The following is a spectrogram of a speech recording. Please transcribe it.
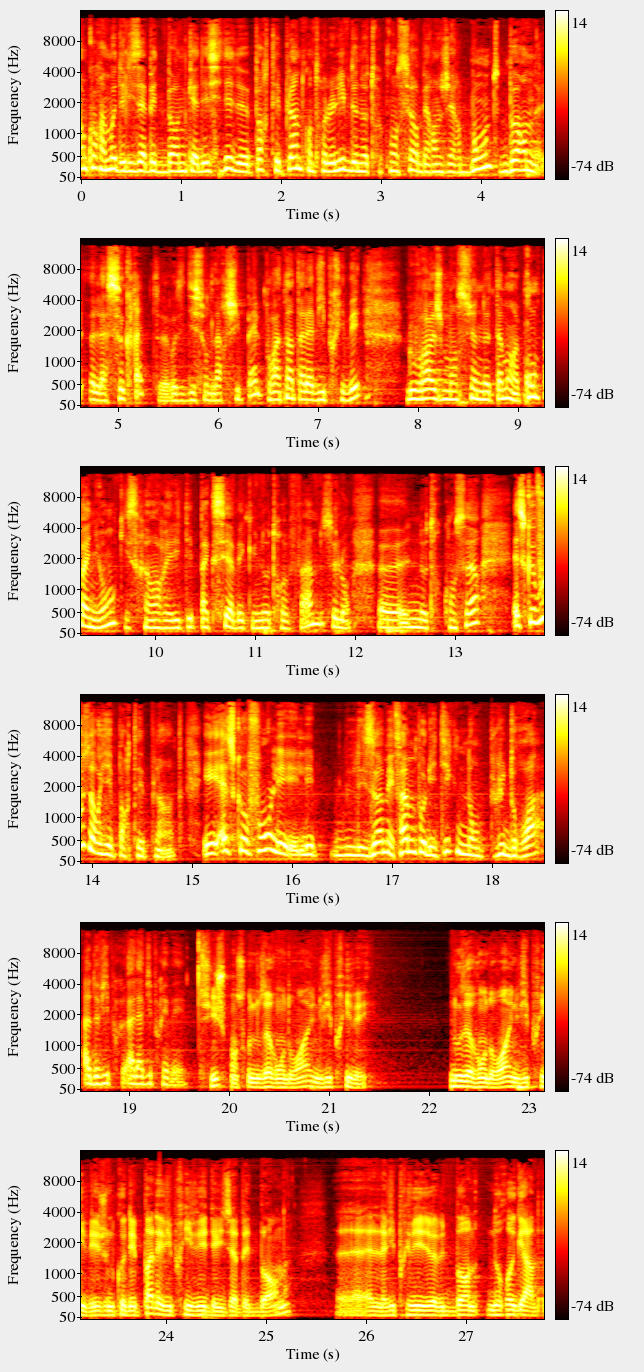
Encore un mot d'Elisabeth Borne qui a décidé de porter plainte contre le livre de notre consoeur Bérangère Bonte, Borne la secrète, aux éditions de l'Archipel, pour atteinte à la vie privée. L'ouvrage mentionne notamment un compagnon qui serait en réalité paxé avec une autre femme, selon euh, notre consoeur. Est-ce que vous auriez porté plainte? Et est-ce qu'au fond, les, les- les hommes et femmes politiques n'ont plus droit à, de vie à la vie privée? Si, je pense que nous avons droit à une vie privée. Nous avons droit à une vie privée. Je ne connais pas la vie privée d'Elisabeth Borne. Euh, la vie privée d'Elisabeth Borne ne regarde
